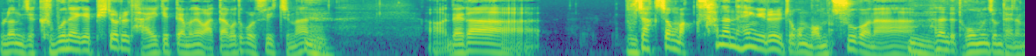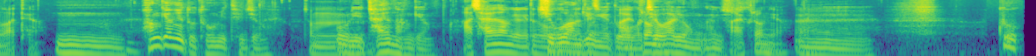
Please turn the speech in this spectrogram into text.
물론 이제 그분에게 필요를 다했기 때문에 왔다고도 볼 수 있지만 네. 어, 내가 무작정 막 사는 행위를 조금 멈추거나 하는데 도움은 좀 되는 것 같아요. 음, 환경에도 도움이 되죠. 좀 우리 자연 환경, 아 자연 환경에도 도움이 지구 환경에도. 아. 재활용. 아 그럼요. 예. 그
